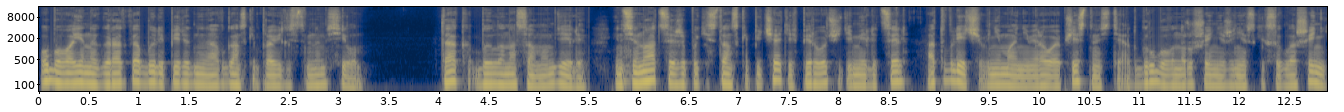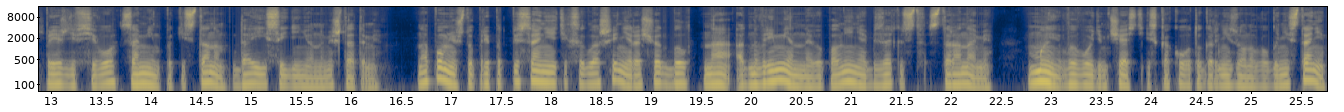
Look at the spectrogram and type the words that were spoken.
Оба военных городка были переданы афганским правительственным силам. Так было на самом деле. Инсинуации же пакистанской печати в первую очередь имели цель отвлечь внимание мировой общественности от грубого нарушения Женевских соглашений, прежде всего самим Пакистаном, да и Соединенными Штатами. Напомню, что при подписании этих соглашений расчет был на одновременное выполнение обязательств сторонами, мы выводим часть из какого-то гарнизона в Афганистане,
